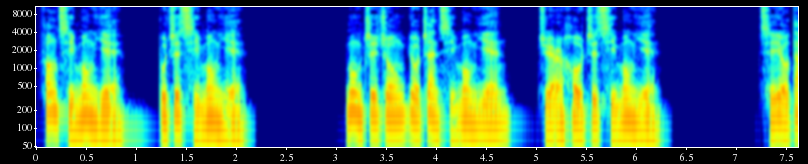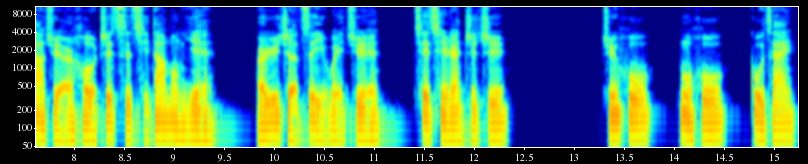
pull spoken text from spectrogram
方其梦也，不知其梦也。梦之中又占其梦焉，觉而后知其梦也。且有大觉而后知此其大梦也，而愚者自以为觉，窃窃然知之。君乎？木乎？故哉？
